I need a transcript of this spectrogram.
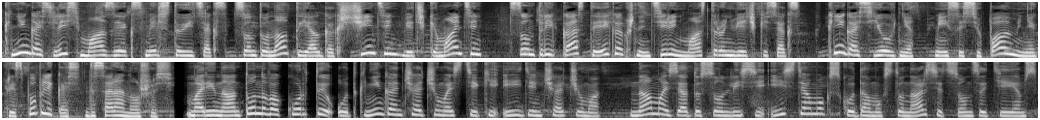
Книга слись мазыек смельстуицякс. Сон тунав тыялгак щинтень, вечке мантень, Сон три касты эйкак шнентирень мастерунь вечки сякс. Книга съевня. Мейсы меня к республикась да сараношусь. Марина Антонова корты от книган чачума стеки эйден чачума. Нама зяту сон лиси истямок скодамок стонарсит сон затеемс.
